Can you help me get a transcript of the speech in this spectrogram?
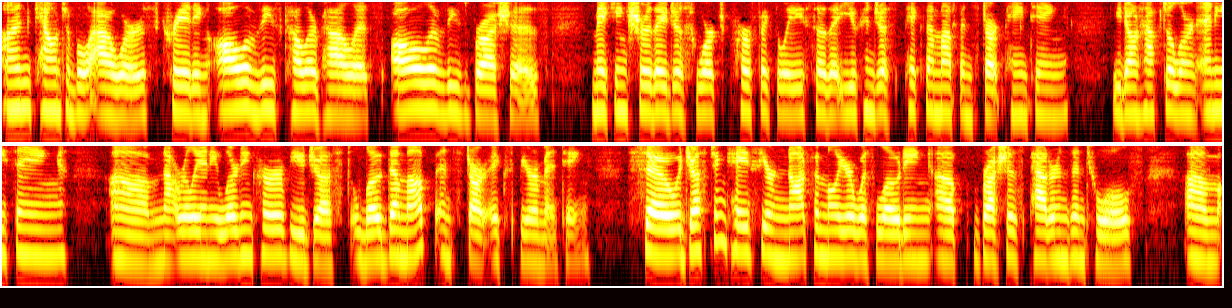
uncountable hours creating all of these color palettes, all of these brushes, making sure they just worked perfectly so that you can just pick them up and start painting. You don't have to learn anything um, not really any learning curve. You just load them up and start experimenting. So just in case you're not familiar with loading up brushes, patterns, and tools, um,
